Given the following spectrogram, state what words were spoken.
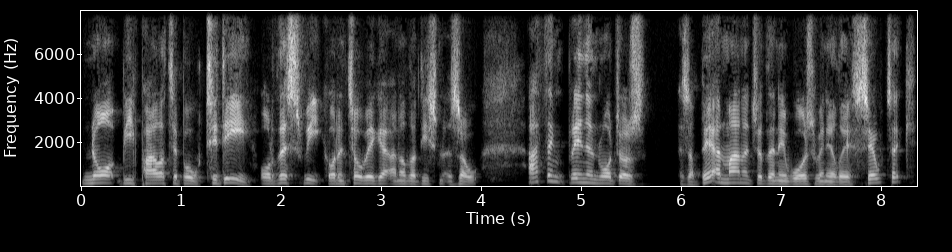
not be palatable today or this week or until we get another decent result. I think Brendan Rodgers is a better manager than he was when he left Celtic.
